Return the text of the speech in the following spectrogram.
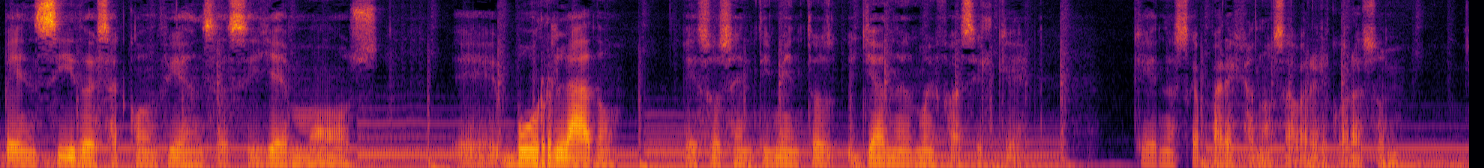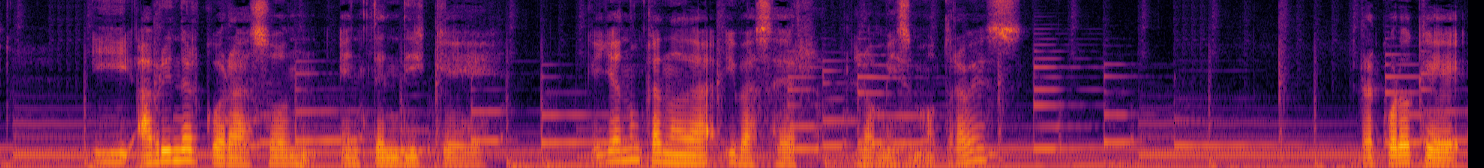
vencido esa confianza, si ya hemos eh, burlado esos sentimientos, ya no es muy fácil que, que nuestra pareja nos abra el corazón. Y abriendo el corazón entendí que, que ya nunca nada iba a ser lo mismo otra vez. Recuerdo que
